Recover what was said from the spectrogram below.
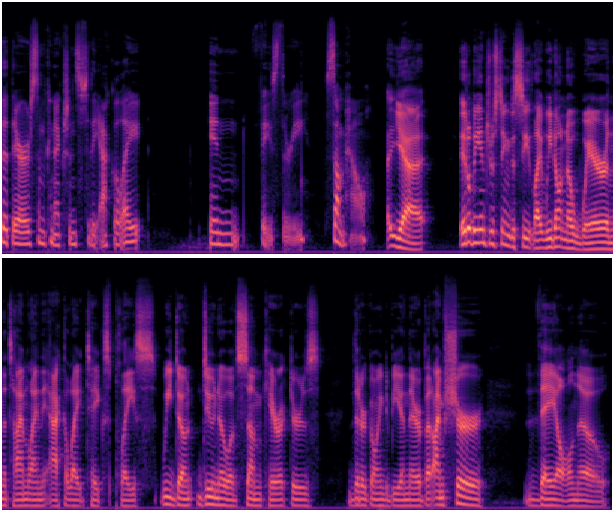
that there are some connections to the acolyte in phase 3 somehow. Uh, yeah it'll be interesting to see like we don't know where in the timeline the acolyte takes place we don't do know of some characters that are going to be in there but i'm sure they all know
